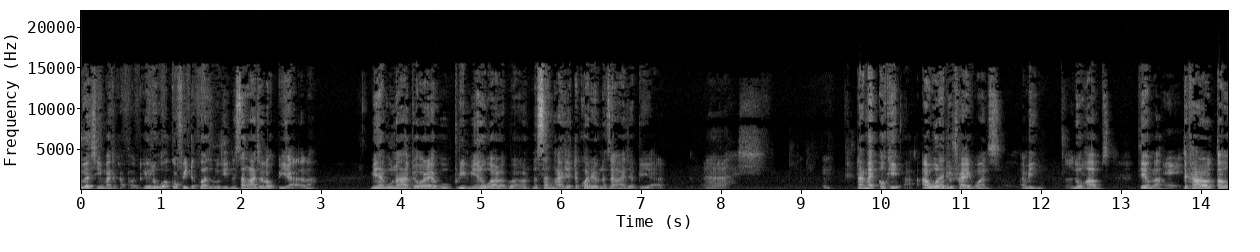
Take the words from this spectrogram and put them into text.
USA မှာတခါတကယ်လို့က coffee တစ်ခွက်ဆိုလို့ရှိရင်25ကျပ်လောက်ပေးရတာလားမင်းကခုနကပြောတဲ့ဟို premium လို့ကတော့ပြော25ကျပ်တစ်ခွက်တည်းကို25ကျပ်ပေးရတာအာဒါပေမဲ့ okay I would like to try it once I mean no harms သိရမလားတခါတော့တောက်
